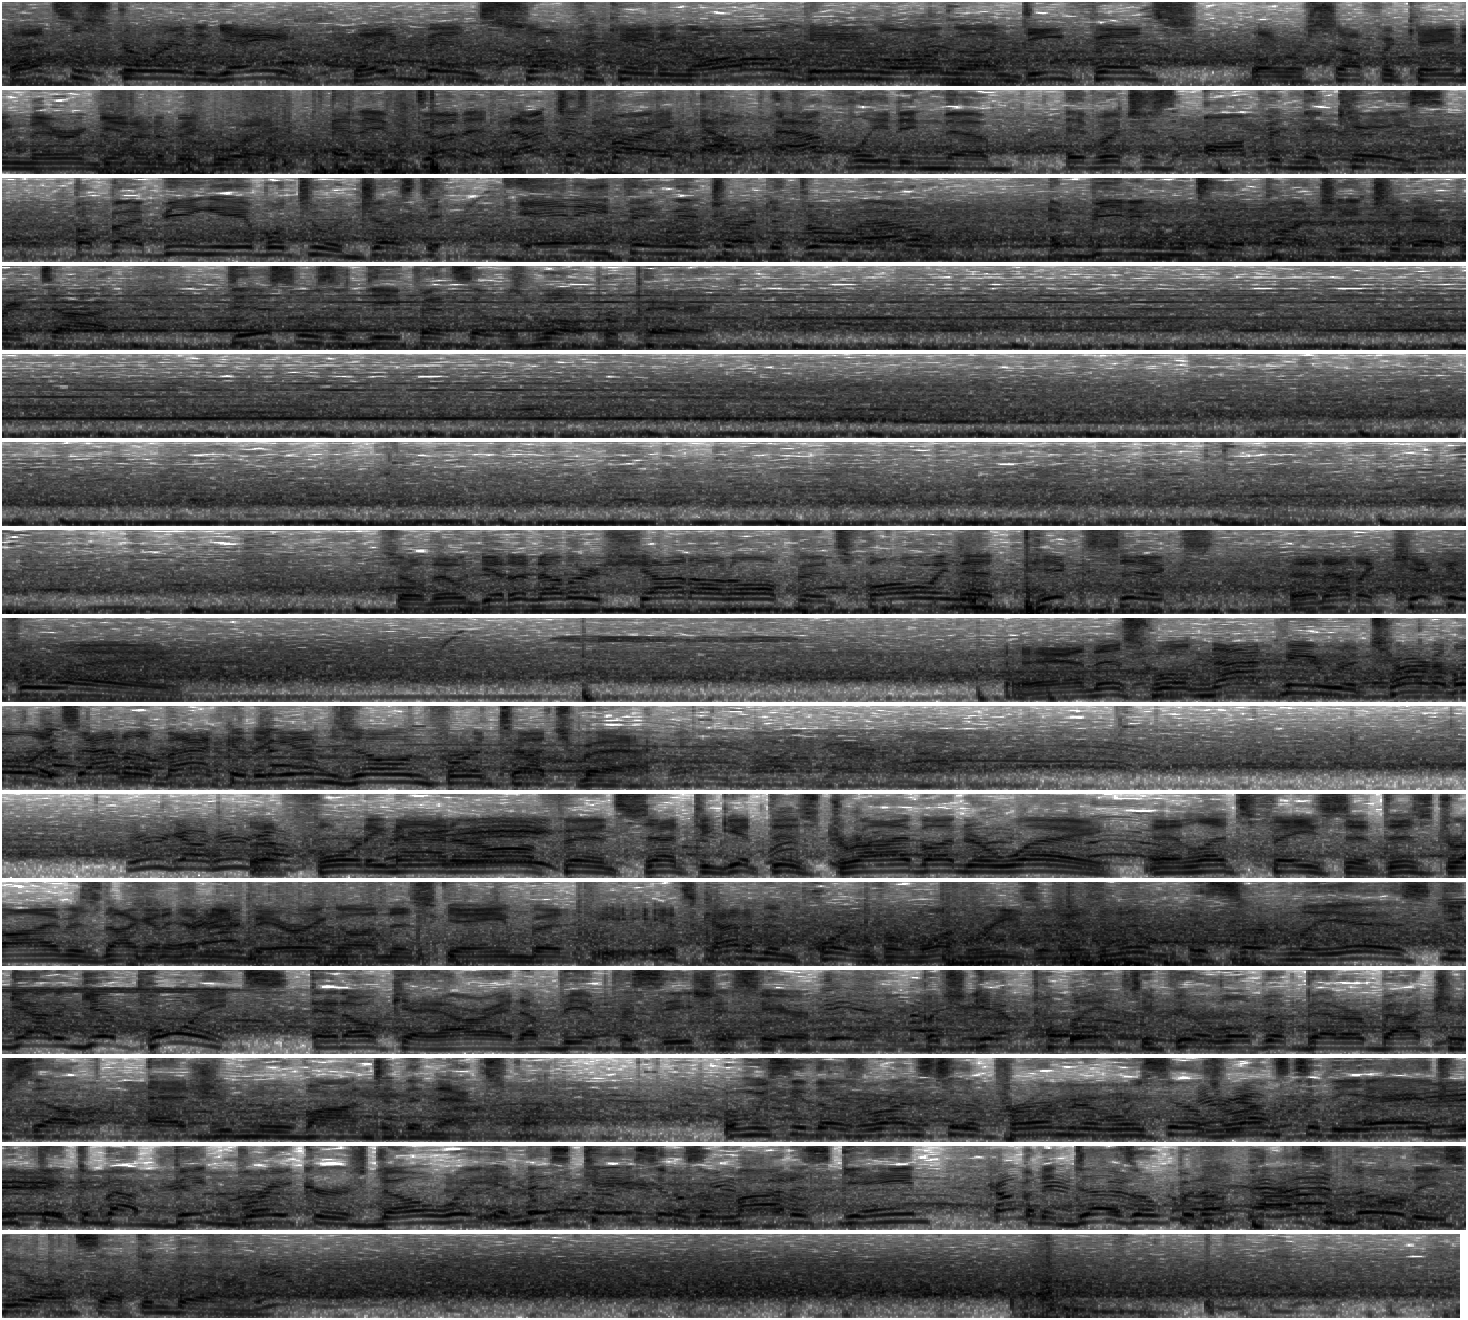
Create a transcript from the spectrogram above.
That's the story of the game. They've been suffocating all game long on defense. They were suffocating there again in a big way. And they've done it not just by out-athleting them, which is often the case, but by being able to adjust to anything they tried to throw at them and beating them to the punch each and every time. This was a defense that was well prepared. So they'll get another shot on offense following that pick six. And now the kick is away. And this will not be returnable. It's out of the back of the end zone for a touchback. Here we go, here we The 49er offense set to get this drive underway. And let's face it, this drive is not going to have any bearing on this game, but it's kind of important for one reason, isn't it? It certainly is. You got to get points. And okay, all right, I'm being facetious here. But you get points, you feel a little bit better about yourself as you move on to the next one. When we see those runs to the perimeter, when we see those runs to the edge, we think about big breakers, don't we? In this case, it was a modest game, but it does open up possibilities here on second down.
